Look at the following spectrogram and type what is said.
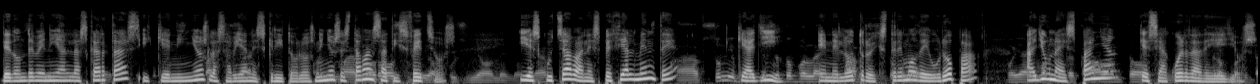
de dónde venían las cartas y qué niños las habían escrito. Los niños estaban satisfechos y escuchaban especialmente que allí, en el otro extremo de Europa, hay una España que se acuerda de ellos.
